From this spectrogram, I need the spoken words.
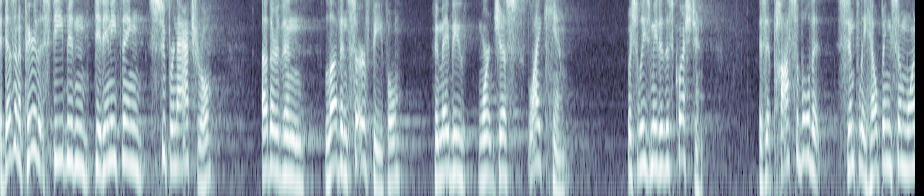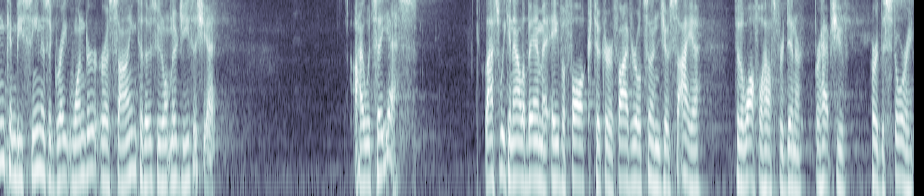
It doesn't appear that Stephen did anything supernatural other than love and serve people who maybe weren't just like him. Which leads me to this question Is it possible that simply helping someone can be seen as a great wonder or a sign to those who don't know Jesus yet? I would say yes. Last week in Alabama, Ava Falk took her five year old son, Josiah, to the Waffle House for dinner. Perhaps you've heard the story.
